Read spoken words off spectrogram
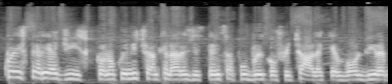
Queste reagiscono, quindi c'è anche la resistenza pubblica ufficiale che vuol dire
